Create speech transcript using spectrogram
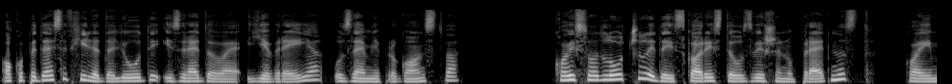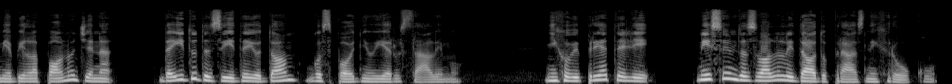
oko 50.000 ljudi iz redova jevreja u zemlji progonstva, koji su odlučili da iskoriste uzvišenu prednost koja im je bila ponuđena da idu da zidaju dom gospodnju u Jerusalimu. Njihovi prijatelji nisu im dozvolili da odu praznih ruku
